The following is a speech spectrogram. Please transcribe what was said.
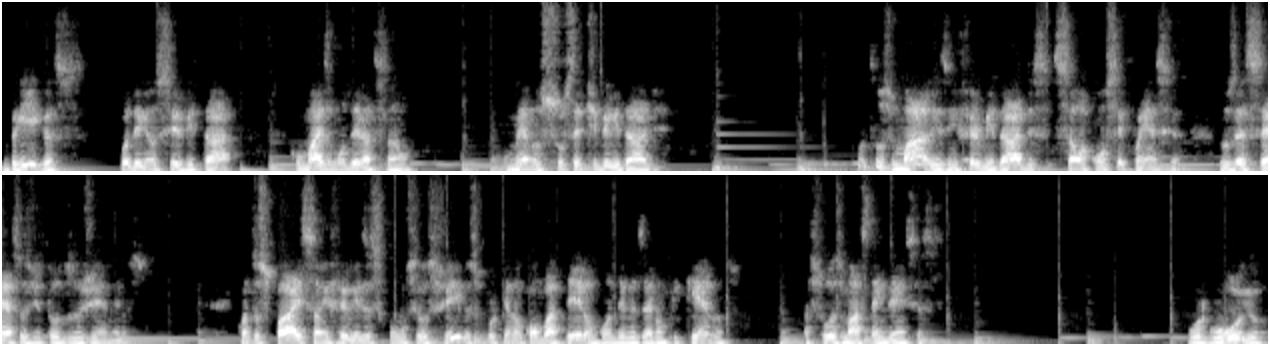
brigas poderiam se evitar com mais moderação, com menos suscetibilidade? Quantos males e enfermidades são a consequência dos excessos de todos os gêneros? Quantos pais são infelizes com seus filhos porque não combateram quando eles eram pequenos as suas más tendências. Orgulho,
